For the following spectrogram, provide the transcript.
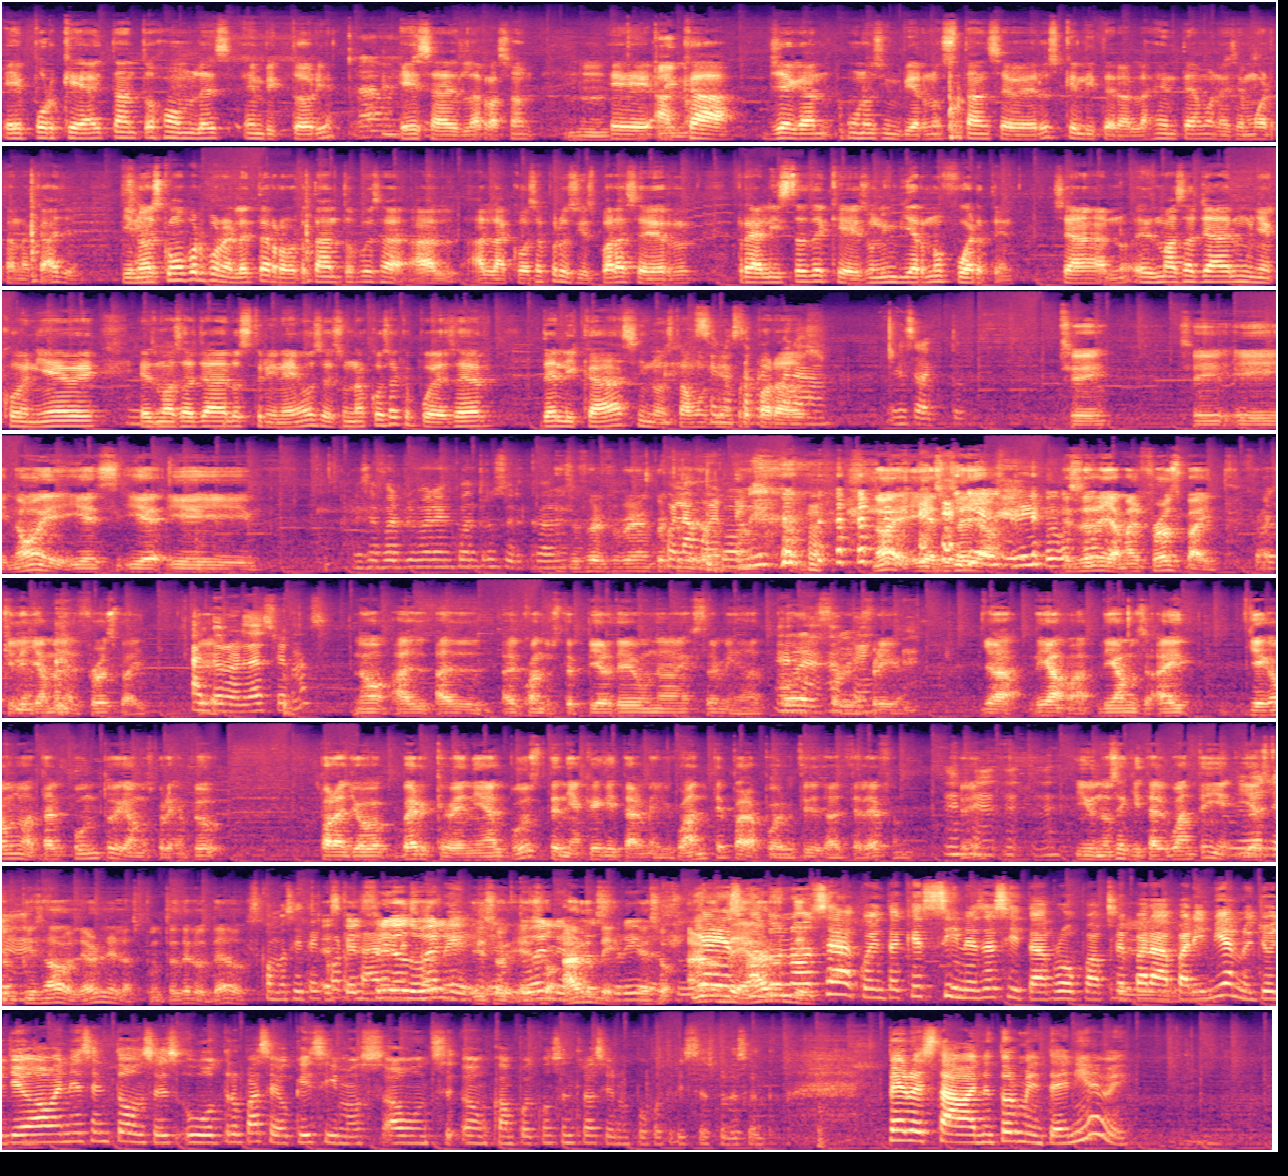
eh, por qué hay tanto homeless en Victoria. Ah, bueno, Esa es la razón. Ujú, Eh, clima. acá llegan unos inviernos tan severos que literal la gente amanece muerta en la calle. Y no es como por ponerle terror tanto pues a, a- a la cosa, pero sí es para ser realistas de que es un invierno fuerte. O sea, no- es más allá del muñeco de nieve, es más allá de los trineos, es una cosa que puede ser delicada si no estamos Si no bien está preparados. preparado. Exacto. Sí, sí, y no, y, y es, y, y Ese fue el primer encuentro cercano. ese fue el primer encuentro. Con la muerte. No, y eso se, llama, eso se le llama el frostbite. Aquí le llaman el frostbite. ¿Al dolor de las piernas? No, al, al, al cuando usted pierde una extremidad Por el Ajá, por el frío. Ya, digamos, digamos, ahí llega uno a tal punto, digamos, por ejemplo, para yo ver que venía el bus, tenía que quitarme el guante para poder utilizar el teléfono. ¿Sí? Y uno se quita el guante y, y esto empieza a dolerle las puntas de los dedos. Es como si te Es que el frío duele. Eso, duele eso los arde, fríos, eso sí. Y ahí es arde, cuando uno arde. se da cuenta que sí necesita ropa Sí. preparada para invierno. Yo llevaba en ese entonces, hubo otro paseo que hicimos a un, a un campo de concentración, un poco triste, después les cuento. Pero estaba en tormenta de nieve.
